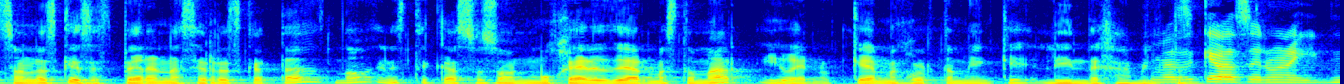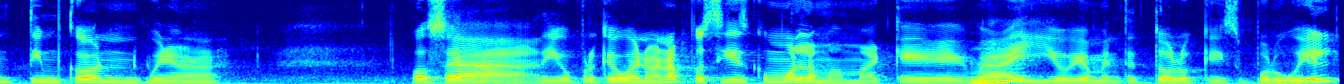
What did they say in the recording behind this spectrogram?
son las que se esperan a ser rescatadas, ¿no? En este caso son mujeres de armas tomar. Y bueno, qué mejor también que Linda Hamilton. Me hace que va a ser un team con Winona. O sea, digo, porque Winona pues sí es como la mamá que va y obviamente todo lo que hizo por Will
